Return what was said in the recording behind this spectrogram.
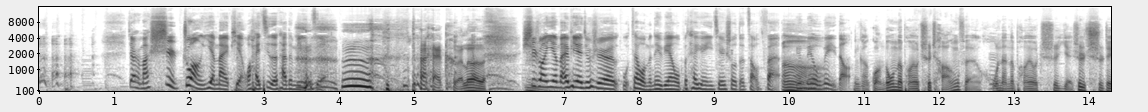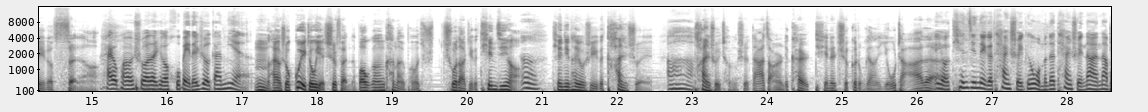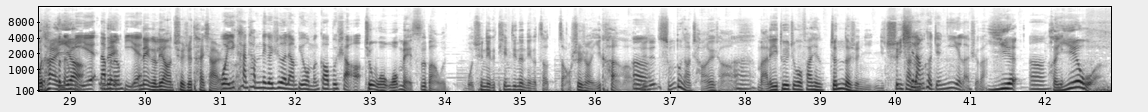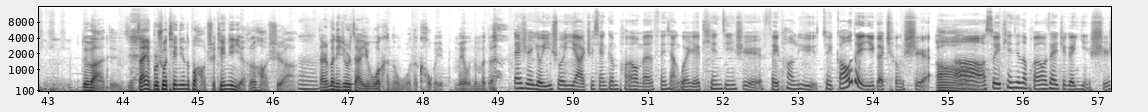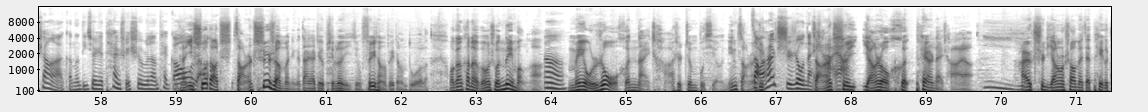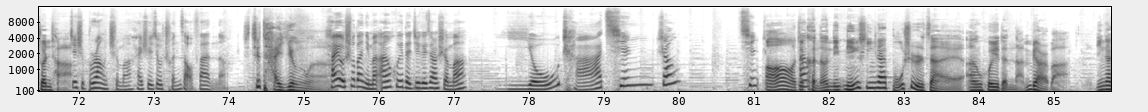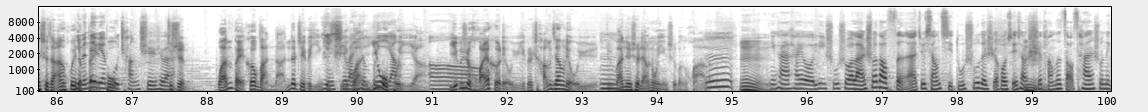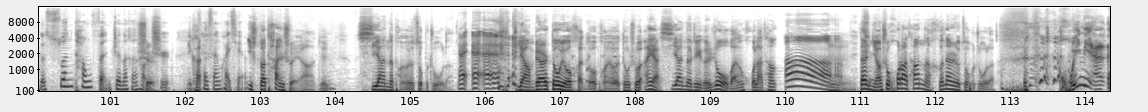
叫什么世状燕麦片，我还记得它的名字。嗯 太可乐了。世壮燕麦片就是在我们那边我不太愿意接受的早饭，嗯因为没有味道。你看，广东的朋友吃肠粉，湖南的朋友吃也是吃这个粉啊。还有朋友说的这个湖北的热干面，嗯，还有说贵州也吃粉的，包括刚刚看到有朋友说到这个天津啊，嗯天津它又是一个碳水啊，碳水城市，大家早上就开始天天吃各种各样的油炸的，哎呦，天津那个碳水跟我们的碳水那那不太一样能比，那不能比。那个量确实太吓人了。我一看他们那个热量比我们高不少。就我我每次吧，我我去那个天津的那个早早市上一看啊，嗯我觉得什么都想尝一尝。嗯，买了一堆之后，发现真的是你你吃一下两口就腻了是吧？噎，嗯，很噎我，对吧？咱也不是说天津的不好吃，天津也很好吃啊。嗯，但是问题就是在于我可能我的口味没有那么的但是有一说一啊，之前跟朋友们分享过，这个天津是肥胖率最高的一个城市啊。啊，所以天津的朋友在这个饮食上啊，可能的确是碳水摄入量太高了。一说到吃早上吃什么，你看大家这个评论已经非常非常多了。我刚看到有朋友说内蒙啊，嗯，没有肉和奶茶是真不行。您早上早上吃肉奶茶早，上吃羊肉喝配上奶茶呀，咦，还是吃羊肉烧麦再配个砖茶，这是不让吃吗？还是就纯早饭呢？这太硬了。还有说到你们安徽的这个叫什么油茶千张，千哦，这可能您您是应该不是在安徽的南边吧？应该是在安徽的北部你们那边不，常吃是吧？就是皖北和皖南的这个饮食习惯又不一样。哦一个是淮河流域，一个是长江流域，完全是两种饮食文化了。嗯。嗯，你看，还有丽叔说了，说到粉啊，就想起读书的时候学校食堂的早餐，说那个酸汤粉真的很好吃，你看才三块钱。一说到碳水啊，这西安的朋友就坐不住了，哎哎哎两边都有很多朋友都说，哎呀，西安的这个肉丸胡辣汤。啊！嗯，但是你要说胡辣汤呢，河南人就坐不住了，回免。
